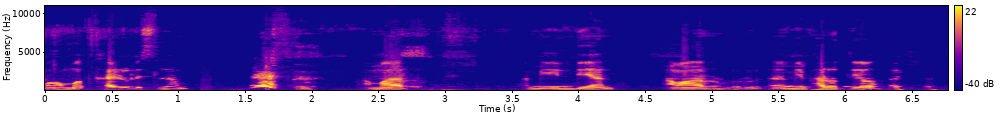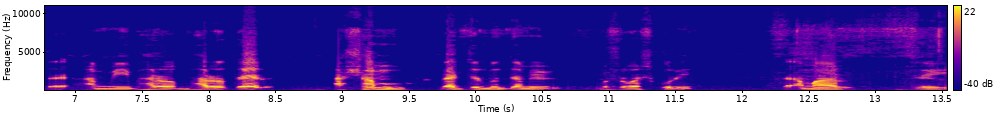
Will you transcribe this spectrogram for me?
মোহাম্মদ খায়রুল ইসলাম। আমার, আমি ইন্ডিয়ান আমার, আমি ভারতীয়। আমি ভারত, ভারতের আসাম রাজ্যের মধ্যে আমি বসবাস করি। আমার এই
